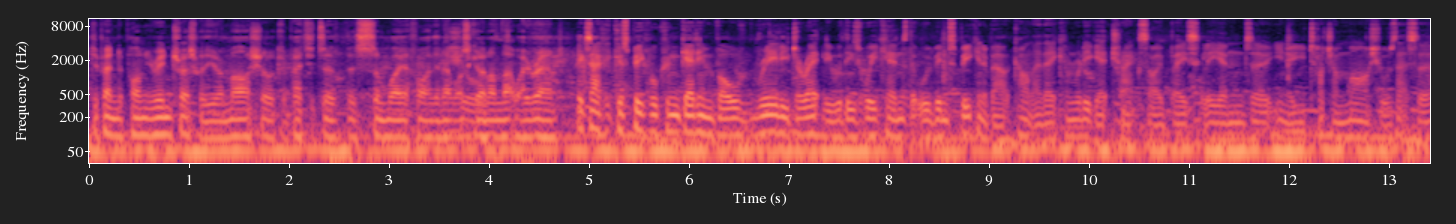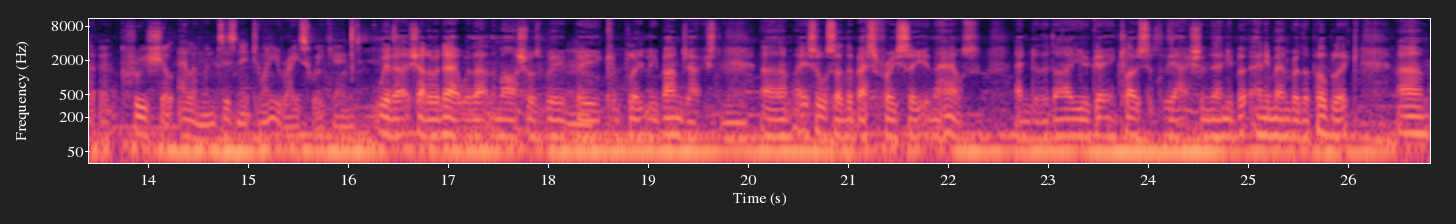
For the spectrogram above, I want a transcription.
depend upon your interest, whether you're a marshal or a competitor, there's some way of finding out what's going on that way round. Exactly, because people can get involved really directly with these weekends that we've been speaking about, can't they? They can really get trackside basically, and uh, you know, you touch on marshals. That's a, a crucial element, isn't it, to any race weekend? Without a shadow of a doubt, without the marshals, we'd be Mm. completely banjaxed. Um, it's also the best free seat in the house. End of the day, you're getting closer to the action than any any member of the public um,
